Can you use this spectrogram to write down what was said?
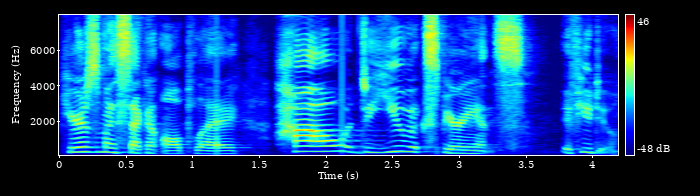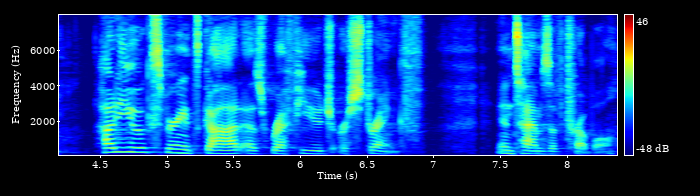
here's my second all play. How do you experience, if you do, how do you experience God as refuge or strength in times of trouble?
